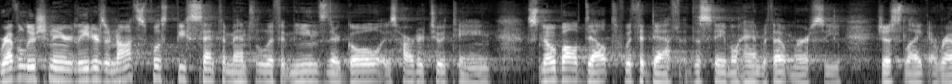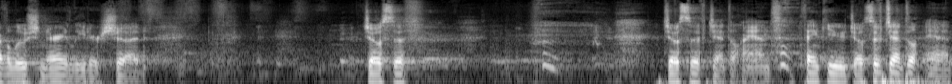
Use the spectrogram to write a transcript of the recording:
Revolutionary leaders are not supposed to be sentimental if it means their goal is harder to attain. Snowball dealt with the death of the stable hand without mercy, just like a revolutionary leader should. Joseph Joseph Gentlehand. Thank you, Joseph Gentlehand,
